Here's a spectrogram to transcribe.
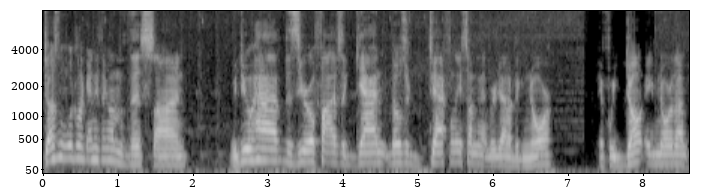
Doesn't look like anything on this sign. We do have the zero fives again. Those are definitely something that we gotta ignore. If we don't ignore them,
